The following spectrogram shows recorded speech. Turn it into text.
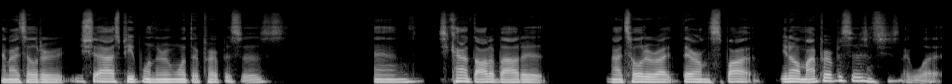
And I told her, you should ask people in the room what their purpose is. And she kind of thought about it. And I told her right there on the spot, you know, what my purpose is. And she's like, what?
